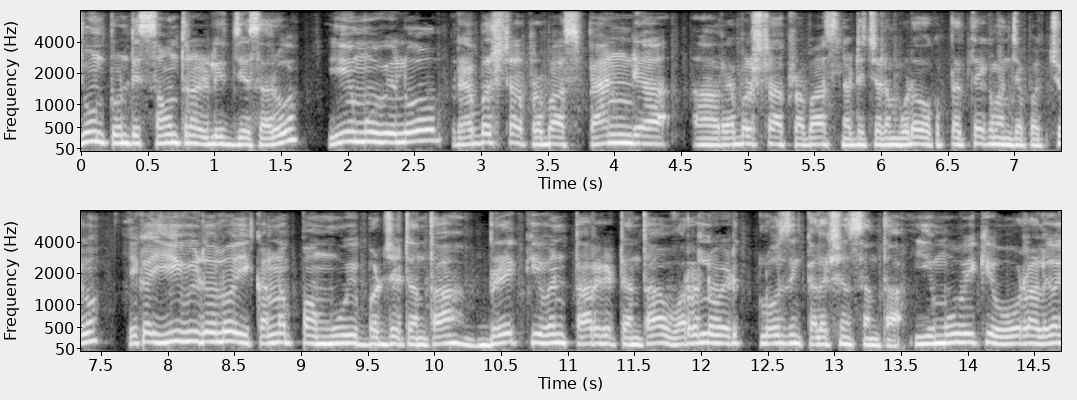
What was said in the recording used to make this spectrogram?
జూన్ ట్వంటీ సెవెంత్ రిలీజ్ చేశారు. ఈ మూవీలో rebel star Prabhas pan India rebel star Prabhas నటించడం కూడా ఒక ప్రత్యేకమని చెప్పొచ్చు. ఇక ఈ వీడియోలో ఈ కన్నప్ప మూవీ బడ్జెట్ ఎంత బ్రేక్ ఈవెన్ టార్గెట్ ఎంత వరల్డ్ వైడ్ క్లోజింగ్ కలెక్షన్స్ ఎంత ఈ మూవీకి ఓవరాల్గా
